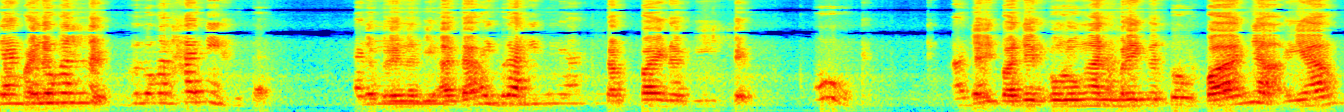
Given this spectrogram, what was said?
Yang golongan golongan Hanif Ustaz. Daripada Nabi Adam Ibrahim sampai Nabi Isa. Oh. Ada Daripada golongan mereka tu banyak yang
